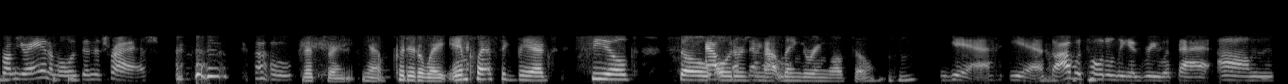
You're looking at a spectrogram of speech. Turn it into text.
from your animal is in the trash. so, That's right. Yeah, put it away in plastic bags, sealed, so odors are not lingering. Also. hmm yeah, yeah. So I would totally agree with that. Um,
